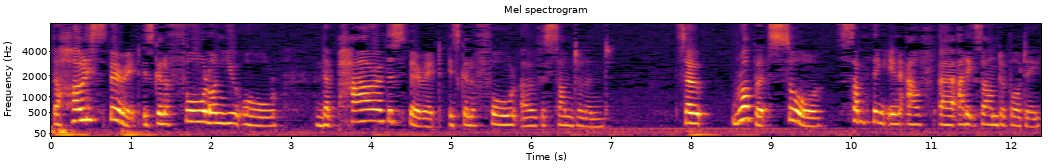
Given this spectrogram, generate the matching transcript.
The Holy Spirit is going to fall on you all, and the power of the Spirit is going to fall over Sunderland. So Robert saw something in Alf, uh, Alexander Boddy.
